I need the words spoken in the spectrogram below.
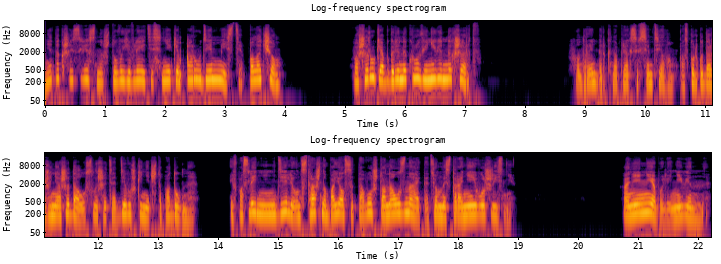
Мне также известно, что вы являетесь неким орудием мести, палачом. Ваши руки обгорены кровью невинных жертв. Фон Рейнберг напрягся всем телом, поскольку даже не ожидал услышать от девушки нечто подобное. И в последние недели он страшно боялся того, что она узнает о темной стороне его жизни. Они не были невинны.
